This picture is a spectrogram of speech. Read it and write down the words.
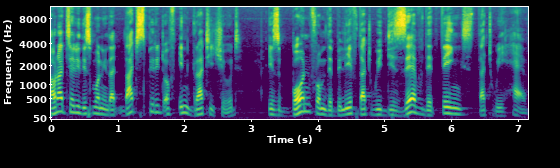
I want to tell you this morning that that spirit of ingratitude is born from the belief that we deserve the things that we have.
